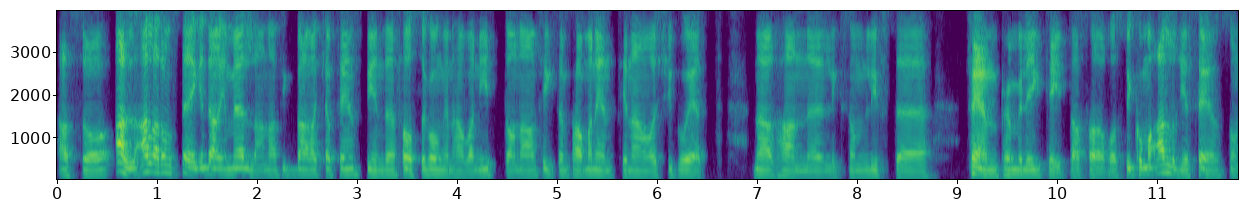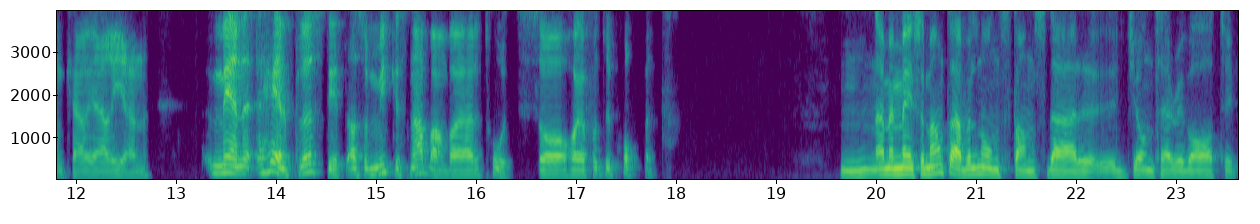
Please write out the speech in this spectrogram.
alltså all, alla de stegen däremellan. Han fick bära kaptensbindeln första gången när han var 19, när han fick den permanent till när han var 21, när han eh, liksom lyfte fem Premier League-titlar för oss. Vi kommer aldrig se en sån karriär igen. Men helt plötsligt, alltså mycket snabbare än vad jag hade trott, så har jag fått upp hoppet. Mm, nej, men Mason Mount är väl någonstans där John Terry var typ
